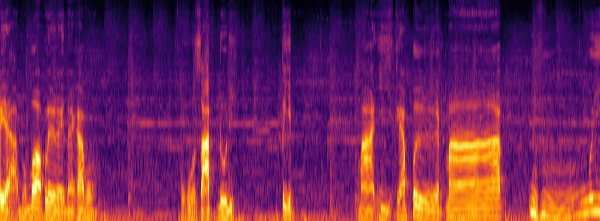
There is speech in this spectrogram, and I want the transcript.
ยอะ ผมบอกเลยนะครับผม โอ้โห ซัดดูดิ ติด มาอีกแล้วเปิดมาอุ้ย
